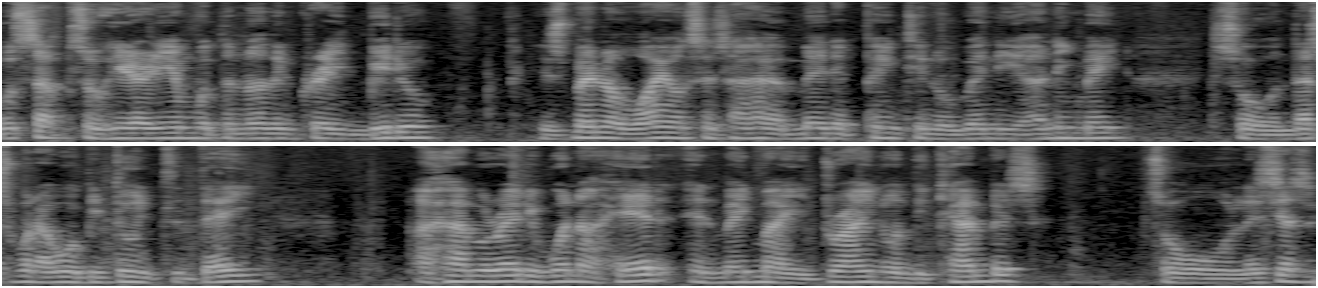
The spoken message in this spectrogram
what's up? So here I am with another great video. It's been a while since I have made a painting of any anime, so that's what I will be doing today. I have already went ahead and made my drawing on the canvas, so let's just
